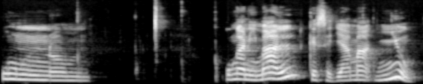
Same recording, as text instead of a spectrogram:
un, um, un animal que se llama ñu.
